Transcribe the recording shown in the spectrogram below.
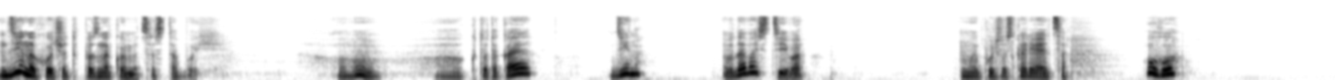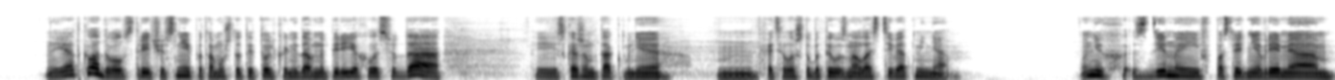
Дина хочет познакомиться с тобой. Ого, а кто такая? Дина? Вдова Стива. Мой пульс ускоряется. Ого. Я откладывал встречу с ней, потому что ты только недавно переехала сюда, и, скажем так, мне хотелось, чтобы ты узнала о Стиве от меня. У них с Диной в последнее время...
